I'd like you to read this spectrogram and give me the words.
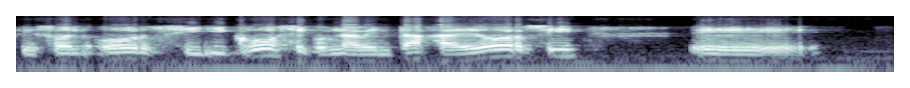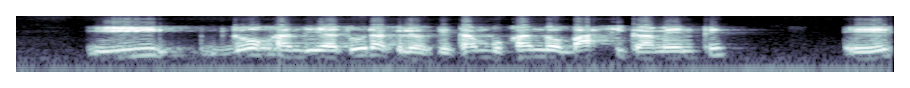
que son Orsi y Cose, con una ventaja de Orsi, eh, y dos candidaturas que lo que están buscando básicamente es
